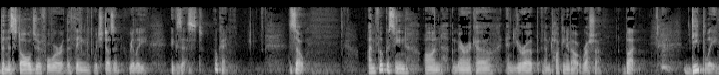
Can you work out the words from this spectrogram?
the nostalgia for the thing which doesn't really exist. Okay. So, I'm focusing on America and Europe, and I'm talking about Russia. But deeply,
